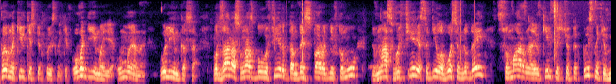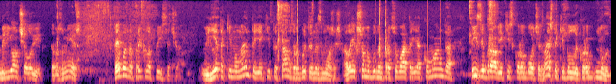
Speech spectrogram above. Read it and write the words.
певна кількість підписників. У Вадіма є, у мене, у Лінкаса. От зараз у нас був ефір там десь пару днів тому. В нас в ефірі сиділо 8 людей з сумарною кількістю підписників мільйон чоловік. Ти розумієш? Тебе, наприклад, тисяча. Є такі моменти, які ти сам зробити не зможеш. Але якщо ми будемо працювати як команда, ти зібрав якийсь коробочок. Знаєш, такі були короб... ну,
